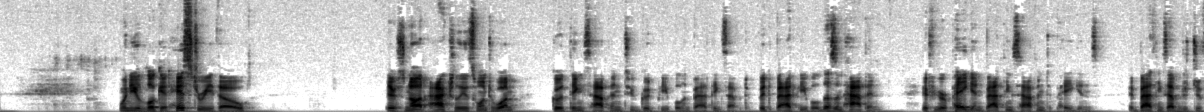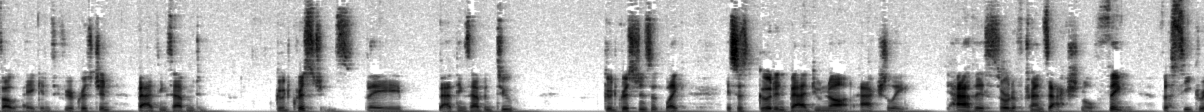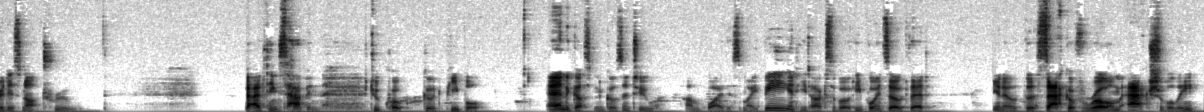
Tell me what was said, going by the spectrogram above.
when you look at history, though, there's not actually this one-to-one. Good things happen to good people, and bad things happen to bad people. It doesn't happen. If you're a pagan, bad things happen to pagans. Bad things happen to devout pagans. If you're a Christian, bad things happen to good Christians. They bad things happen to good Christians. Like it's just good and bad do not actually have this sort of transactional thing. The secret is not true. Bad things happen to quote good people. And Augustine goes into um, why this might be, and he talks about, he points out that, you know, the sack of Rome actually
